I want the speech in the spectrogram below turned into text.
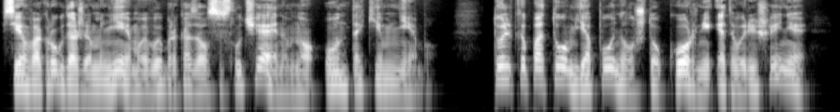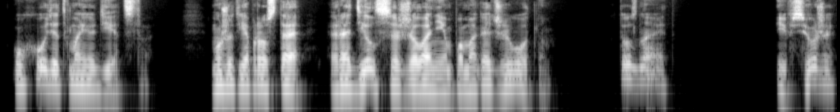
Всем вокруг, даже мне, мой выбор казался случайным, но он таким не был. Только потом я понял, что корни этого решения уходят в мое детство. Может, я просто родился с желанием помогать животным. Кто знает. И все же,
